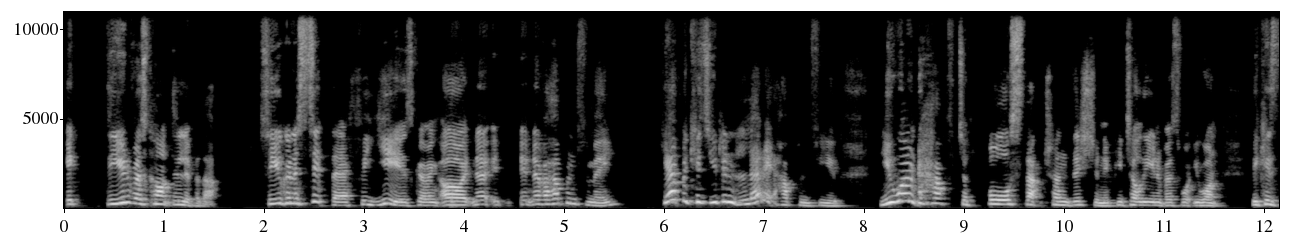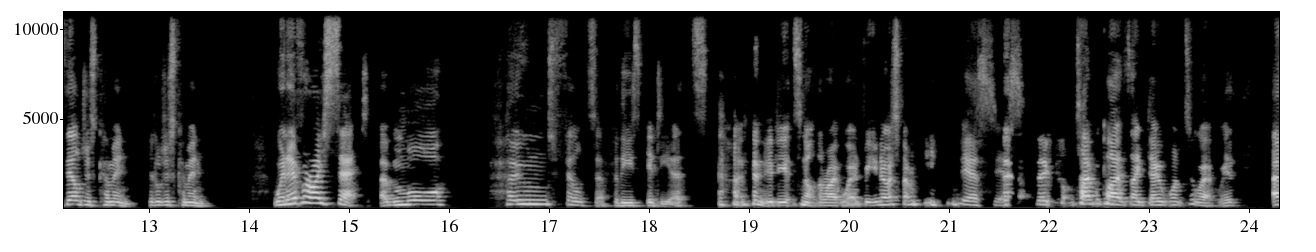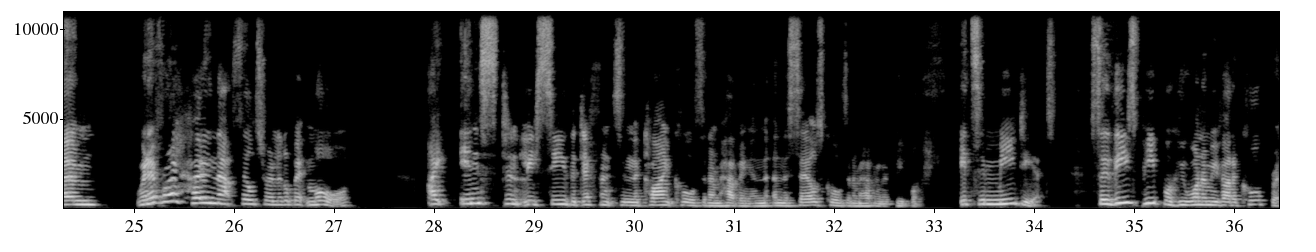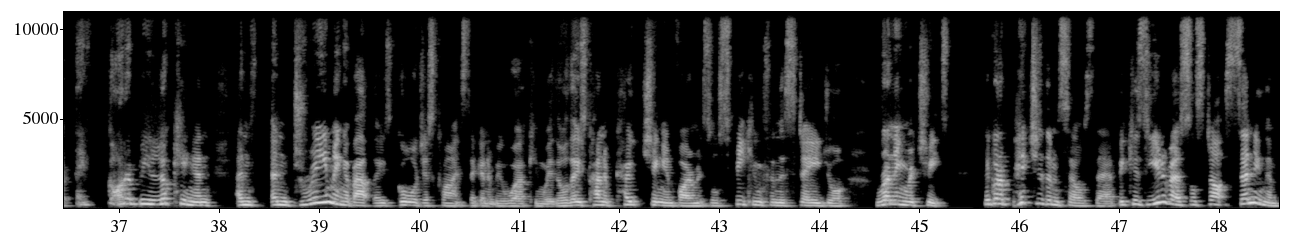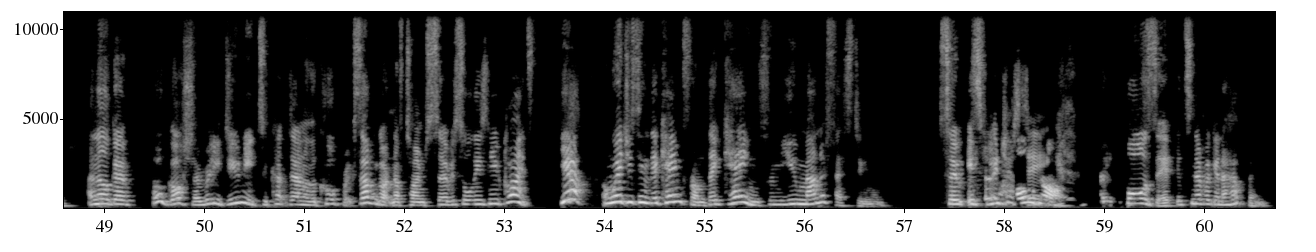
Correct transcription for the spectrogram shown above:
it the universe can't deliver that. So you're going to sit there for years going, "Oh, it, ne- it, it never happened for me." Yeah, because you didn't let it happen for you. You won't have to force that transition if you tell the universe what you want, because they'll just come in. It'll just come in. Whenever I set a more honed filter for these idiots, and idiot's not the right word, but you know what I mean. Yes, yes. The, the type of clients I don't want to work with. Um, whenever I hone that filter a little bit more, I instantly see the difference in the client calls that I'm having and, and the sales calls that I'm having with people. It's immediate. So these people who want to move out of corporate, they've got to be looking and and and dreaming about those gorgeous clients they're going to be working with, or those kind of coaching environments, or speaking from the stage, or running retreats. They've got to picture themselves there because the universe will start sending them, and they'll go, "Oh gosh, I really do need to cut down on the corporate because I haven't got enough time to service all these new clients." Yeah, and where do you think they came from? They came from you manifesting them. So if so you hold off and pause it, it's never going to happen.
